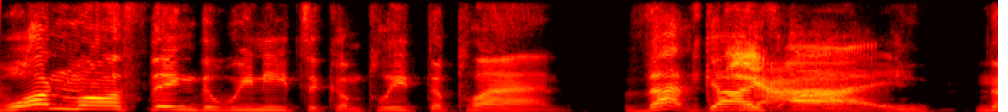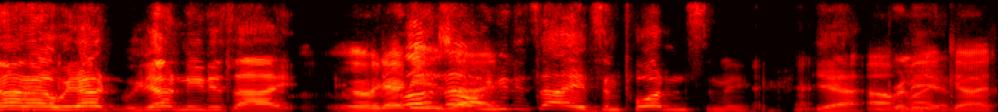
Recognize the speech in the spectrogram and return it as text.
one more thing that we need to complete the plan. That guy's Yeah. eye. No, no, we don't. We don't need his eye. We don't Oh, use no, that. we need his eye. It's important to me. Yeah, oh brilliant. my god.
